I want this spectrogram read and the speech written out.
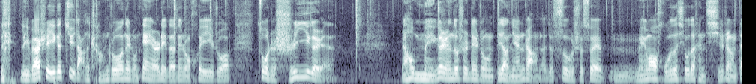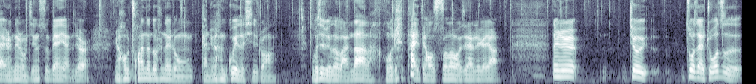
里边是一个巨大的长桌，那种电影里的那种会议桌，坐着十一个人。然后每个人都是那种比较年长的，就四五十岁，嗯，眉毛胡子修得很齐整，戴着那种金丝边眼镜儿，然后穿的都是那种感觉很贵的西装，我就觉得完蛋了，我这太屌丝了，我现在这个样。但是就坐在桌子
